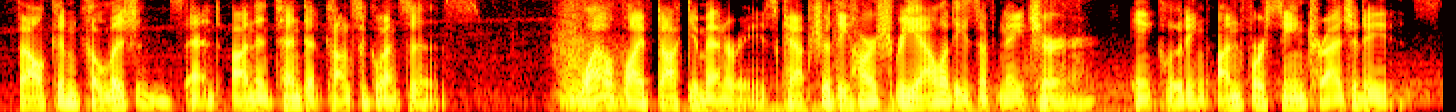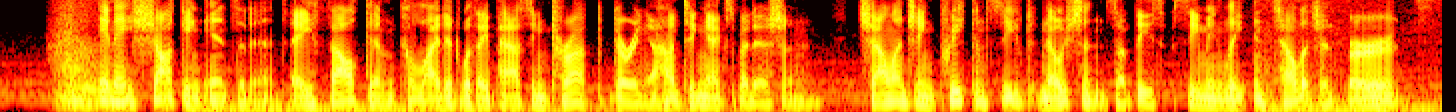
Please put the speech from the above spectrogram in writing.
falcon collisions, and unintended consequences. Wildlife documentaries capture the harsh realities of nature, including unforeseen tragedies. In a shocking incident, a falcon collided with a passing truck during a hunting expedition, challenging preconceived notions of these seemingly intelligent birds.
